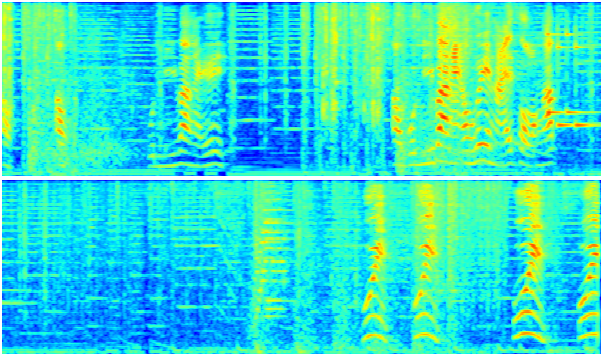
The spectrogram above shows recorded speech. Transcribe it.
เอาเอาคนนี้ว่าไงเฮ้ย เอาคนนี้ว่าไง เอาเฮ้ยหายสองครับอุ้ยอุ้ยอุ้ยอุ้ย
